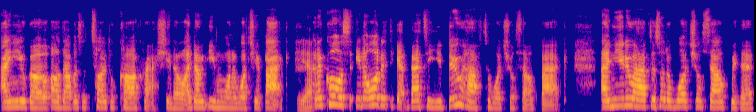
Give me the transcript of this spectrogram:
and you go, "Oh, that was a total car crash." You know, I don't even want to watch it back. Yeah. And of course, in order to get better, you do have to watch yourself back. And you do have to sort of watch yourself with a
